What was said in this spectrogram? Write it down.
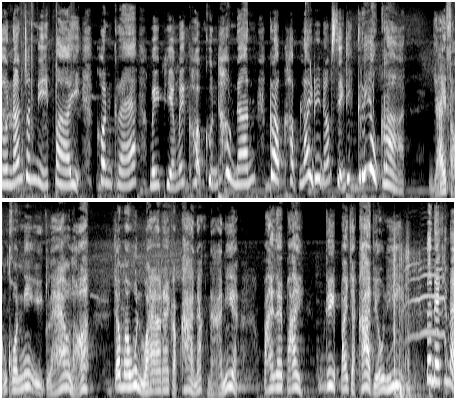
ตัวนั้นจนหนีไป คนแคระไม่เพียงไม่ขอบคุณเท่านั้น กลับขับไล่ด้วยน้ำเสียงที่เกรี้ยวกราด ยายสองคนนี่อีกแล้วเหรอ จะมาวุ่นวายอะไรกับข้านักหนาเนี่ย ไปเลยไป รีบไปจากข้าเดี๋ยวนี้แต่ ในขณะ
